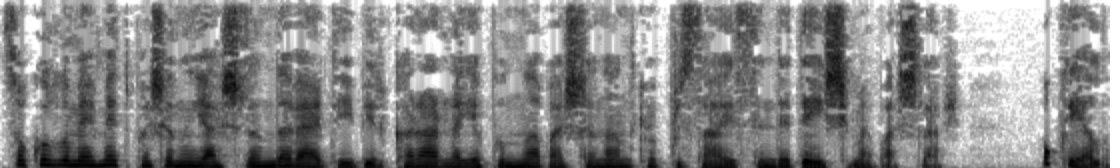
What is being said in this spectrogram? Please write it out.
Sokullu Mehmet Paşa'nın yaşlılığında verdiği bir kararla yapımına başlanan köprü sayesinde değişime başlar. Okuyalım.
